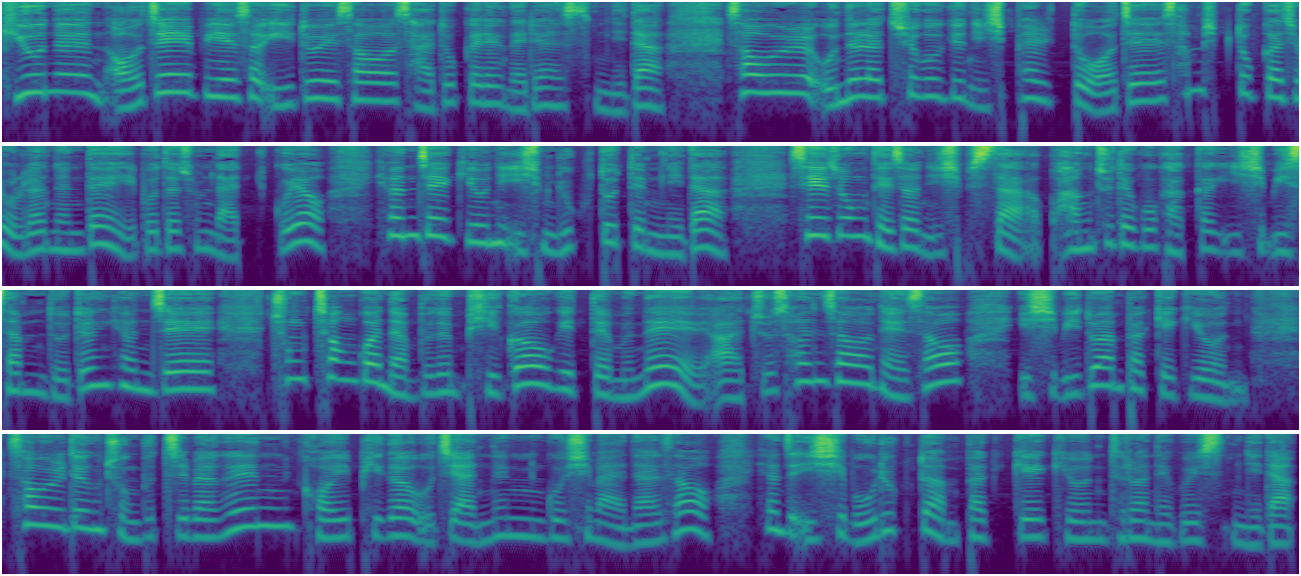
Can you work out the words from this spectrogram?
기온은 어제에 비해서 2도에서 4도가량 내려앉습니다. 서울 오늘 낮 최고 기온 28도, 어제 30도까지 올랐는데 이보다 좀 낮고요. 현재 기온이 26 6도대입니다. 세종, 대전 24, 광주, 대구 각각 22, 3도 등 현재 충청과 남부는 비가 오기 때문에 아주 선선해서 22도 안팎의 기온. 서울 등 중부지방은 거의 비가 오지 않는 곳이 많아서 현재 25, 6도 안팎의 기온 드러내고 있습니다.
